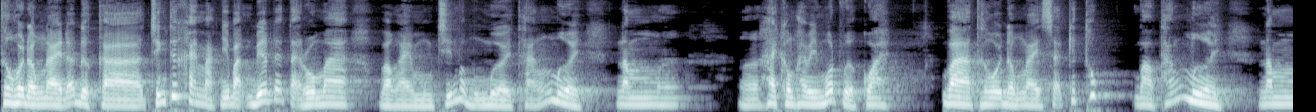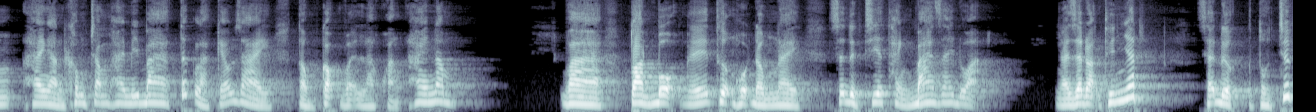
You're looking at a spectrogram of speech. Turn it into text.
Thượng hội đồng này đã được à, chính thức khai mạc như bạn biết đấy, tại Roma vào ngày mùng 9 và mùng 10 tháng 10 năm ờ, 2021 vừa qua và thượng hội đồng này sẽ kết thúc vào tháng 10 năm 2023 tức là kéo dài tổng cộng vậy là khoảng 2 năm. Và toàn bộ cái thượng hội đồng này sẽ được chia thành 3 giai đoạn. Giai đoạn thứ nhất sẽ được tổ chức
